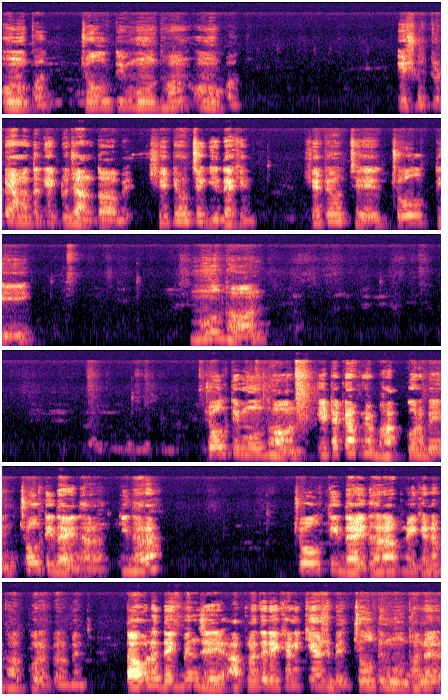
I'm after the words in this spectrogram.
অনুপাত, চলতি মূলধন অনুপাত। এই সূত্রটি আমাদেরকে একটু জানতে হবে। সেটি হচ্ছে কি, দেখেন, সেটি হচ্ছে চলতি মূলধন চলতি মূলধন, এটাকে আপনি ভাগ করবেন চলতি দায় ধারা। কি ধারা? চলতি দায় ধারা আপনি এখানে ভাগ করে ফেলবেন। তাহলে দেখবেন যে আপনাদের এখানে কি আসবে? চলতি মূলধনের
